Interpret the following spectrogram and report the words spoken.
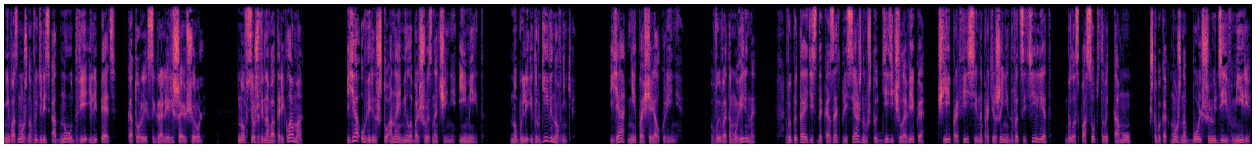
Невозможно выделить одну, две или пять, которые сыграли решающую роль. Но все же виновата реклама? Я уверен, что она имела большое значение и имеет. Но были и другие виновники. Я не поощрял курение. Вы в этом уверены? Вы пытаетесь доказать присяжным, что дети человека, чьей профессии на протяжении 20 лет было способствовать тому, чтобы как можно больше людей в мире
